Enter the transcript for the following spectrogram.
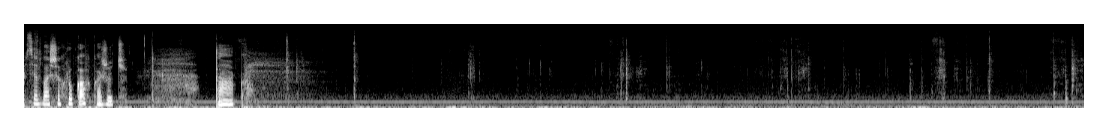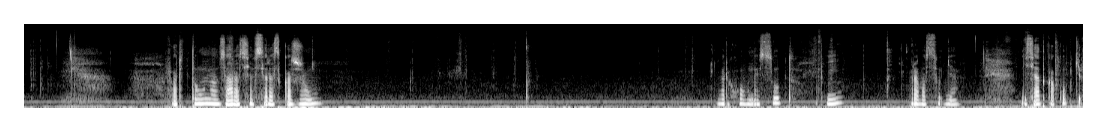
Все в ваших руках кажуть. Так. Фортуна. Зараз я все розкажу. Верховний суд і правосуддя. Десятка кубків.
